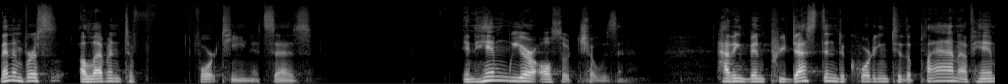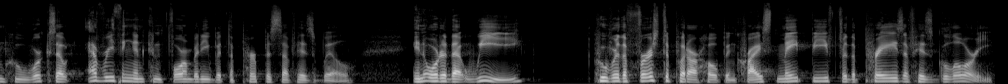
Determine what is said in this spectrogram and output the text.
Then in verse 11 to 14, it says, In him we are also chosen, having been predestined according to the plan of him who works out everything in conformity with the purpose of his will, in order that we, who were the first to put our hope in Christ, may be for the praise of his glory.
